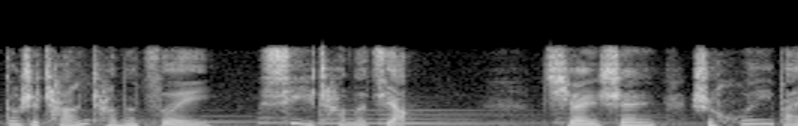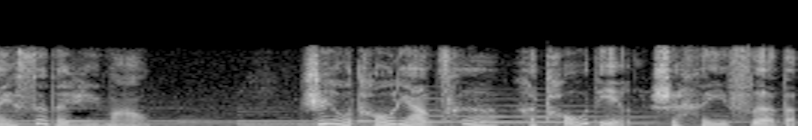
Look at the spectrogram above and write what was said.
都是长长的嘴、细长的脚，全身是灰白色的羽毛，只有头两侧和头顶是黑色的。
